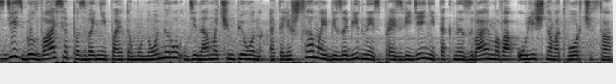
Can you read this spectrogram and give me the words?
Здесь был Вася, позвони по этому номеру, Динамо чемпион. Это лишь самые безобидные из произведений так называемого уличного творчества.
